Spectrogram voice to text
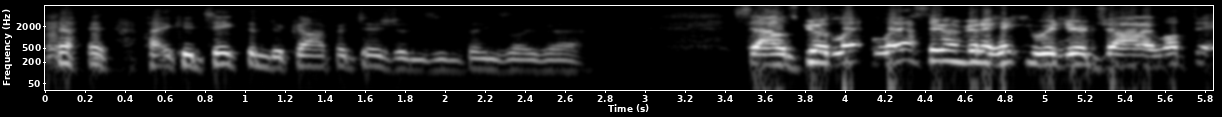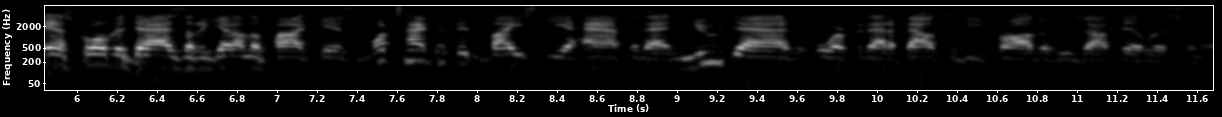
I could take them to competitions and things like that. Sounds good. Last thing I'm going to hit you with here, John. I love to ask all the dads that I get on the podcast, what type of advice do you have for that new dad or for that about to be father who's out there listening?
